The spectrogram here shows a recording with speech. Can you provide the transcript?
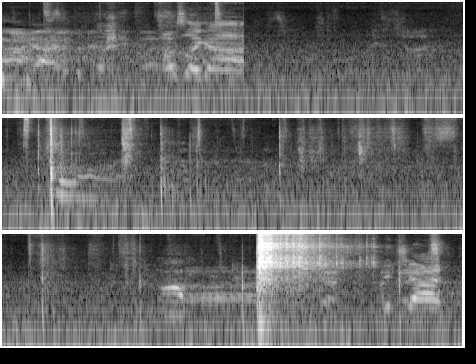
I was like, ah. Good shot.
